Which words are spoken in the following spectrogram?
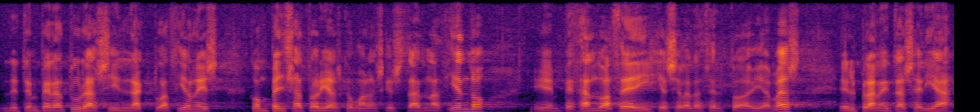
de temperatura sin actuaciones compensatorias como las que están haciendo, empezando a hacer y que se van a hacer todavía más, el planeta sería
